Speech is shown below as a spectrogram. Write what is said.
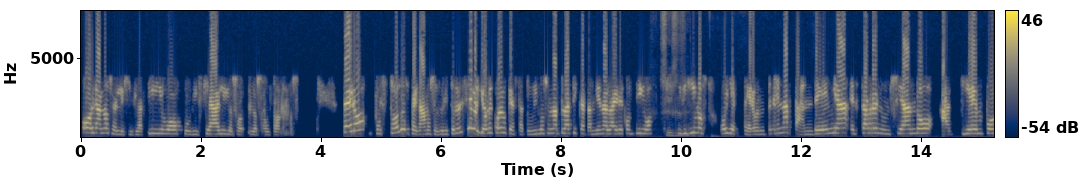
órganos, el legislativo, judicial y los, los autónomos. Pero pues todos pegamos el grito en el cielo. Yo recuerdo que hasta tuvimos una plática también al aire contigo y dijimos, oye, pero en plena pandemia está renunciando a tiempos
